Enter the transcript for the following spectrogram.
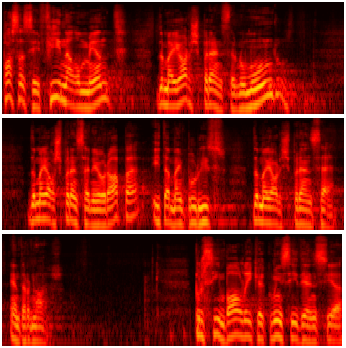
possa ser finalmente de maior esperança no mundo, de maior esperança na Europa e também por isso de maior esperança entre nós. Por simbólica coincidência,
